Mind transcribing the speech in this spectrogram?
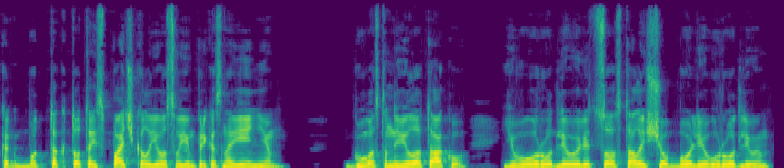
Как будто кто-то испачкал его своим прикосновением. Гу остановил атаку. Его уродливое лицо стало еще более уродливым,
